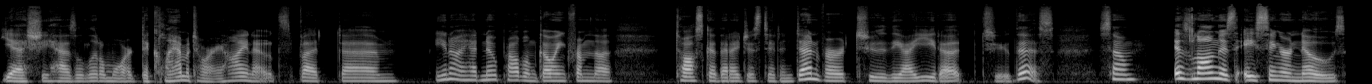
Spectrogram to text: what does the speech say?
Yes, she has a little more declamatory high notes, but um, you know, I had no problem going from the Tosca that I just did in Denver to the Aida to this. So as long as a singer knows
